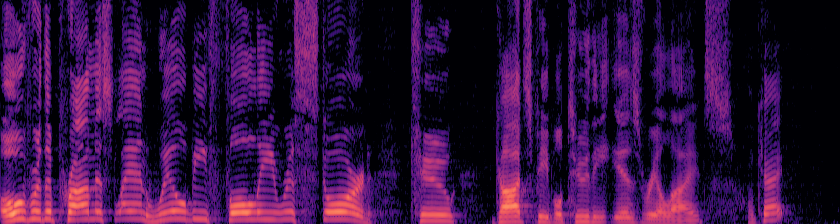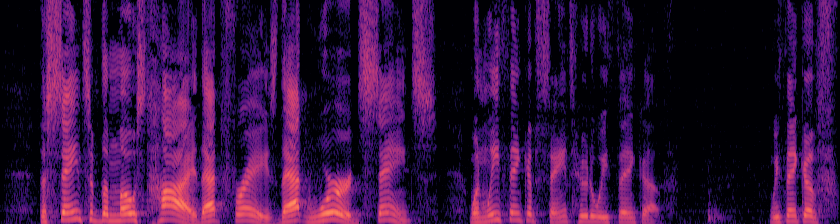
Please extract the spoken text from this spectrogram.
over the promised land will be fully restored to God's people, to the Israelites. Okay? The saints of the Most High, that phrase, that word, saints, when we think of saints, who do we think of? We think of,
